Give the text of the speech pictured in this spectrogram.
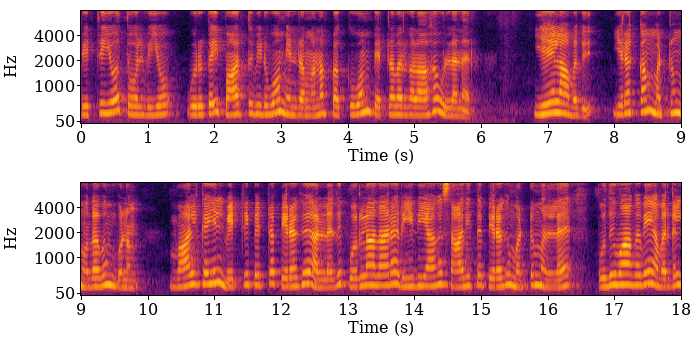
வெற்றியோ தோல்வியோ ஒரு கை பார்த்து விடுவோம் என்ற மனப்பக்குவம் பெற்றவர்களாக உள்ளனர். ஏழாவது இரக்கம் மற்றும் உதவும் குணம். வாழ்க்கையில் வெற்றி பெற்ற பிறகு அல்லது பொருளாதார ரீதியாக சாதித்த பிறகு மட்டுமல்ல பொதுவாகவே அவர்கள்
